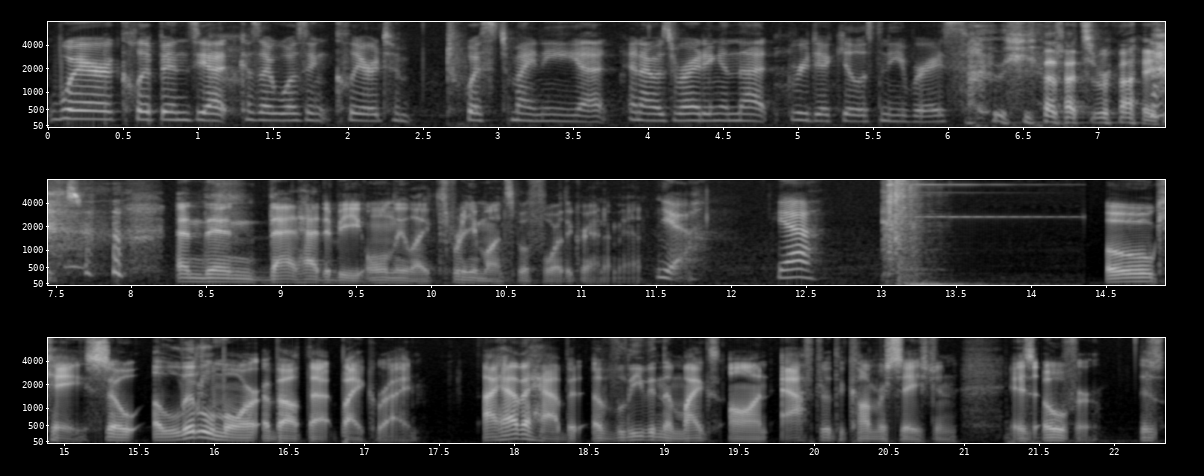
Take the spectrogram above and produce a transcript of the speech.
wear clip-ins yet because I wasn't clear to twist my knee yet, and I was riding in that ridiculous knee brace. yeah, that's right. and then that had to be only like three months before the Granite Man. Yeah, yeah. Okay, so a little more about that bike ride. I have a habit of leaving the mics on after the conversation is over. There's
